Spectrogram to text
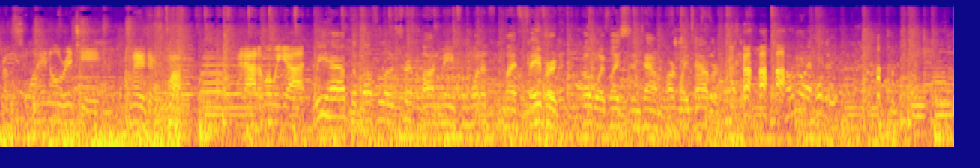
from Swionel Richie. Amazing. And Adam, what we got? We have the buffalo shrimp banh mi from one of my favorite po' boy places in town, Parkway Tavern. How do I hold it?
